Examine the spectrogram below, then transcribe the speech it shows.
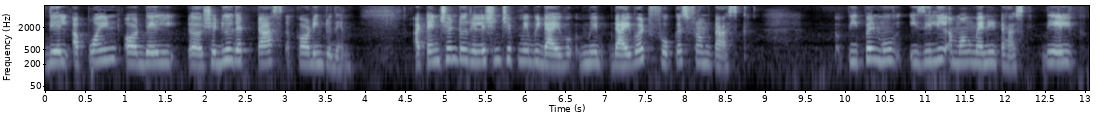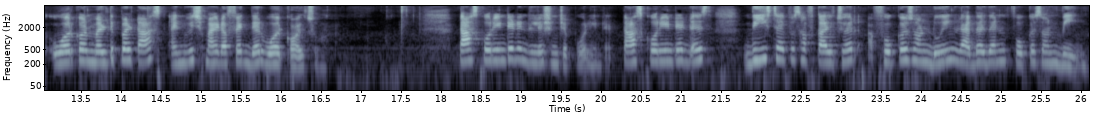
they'll appoint or they'll uh, schedule the task according to them attention to relationship may be diver- may divert focus from task. People move easily among many tasks. They'll work on multiple tasks and which might affect their work also. Task oriented and relationship oriented task oriented is these types of culture focus on doing rather than focus on being.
